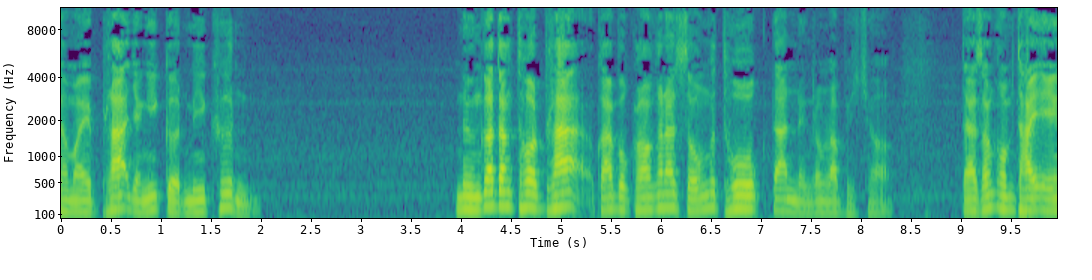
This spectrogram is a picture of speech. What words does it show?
ทำไมพระอย่างนี้เกิดมีขึ้นหนึ่งก็ต้องโทษพระการปกครองคณะสงฆ์ก็ถูกด้านหนึ่งต้องรับผิดชอบ แต่สังคมไทยเอง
